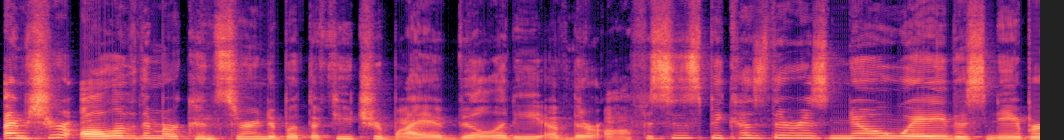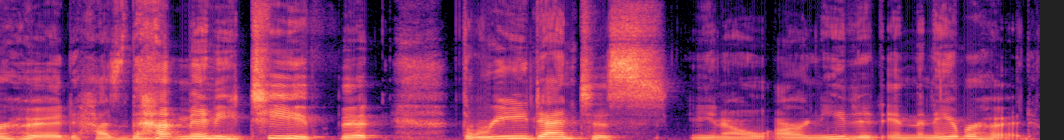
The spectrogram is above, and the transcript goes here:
I'm sure all of them are concerned about the future viability of their offices because there is no way this neighborhood has that many teeth that three dentists, you know, are needed in the neighborhood.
